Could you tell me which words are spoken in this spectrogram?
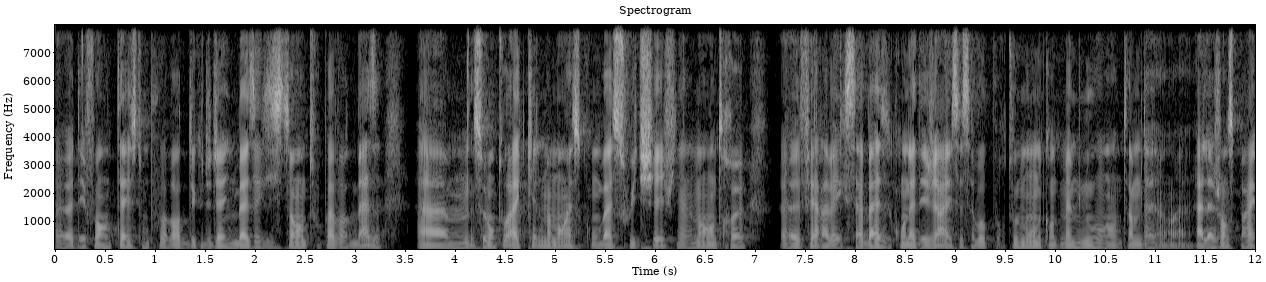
euh, des fois en test, on pouvait avoir déjà une base existante ou pas avoir de base. Euh, selon toi, à quel moment est-ce qu'on va switcher finalement entre faire avec sa base qu'on a déjà, et ça, ça vaut pour tout le monde. Quand même nous, en termes à l'agence, pareil,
